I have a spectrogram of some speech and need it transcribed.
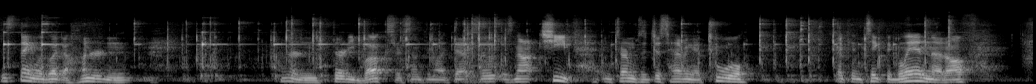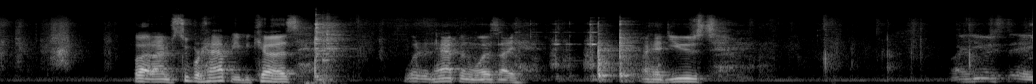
This thing was like a hundred and 130 bucks or something like that, so it was not cheap in terms of just having a tool that can take the gland nut off. But I'm super happy because what had happened was I I had used I used a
